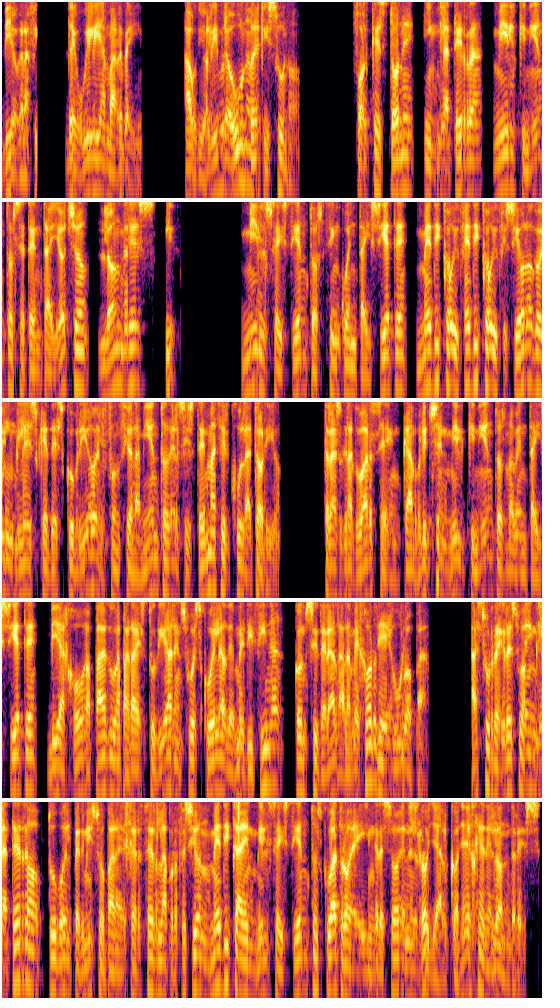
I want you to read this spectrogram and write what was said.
Biografía. De William Harvey. Audiolibro 1x1. Folkestone, Inglaterra, 1578, Londres, id. 1657, médico y fédico y fisiólogo inglés que descubrió el funcionamiento del sistema circulatorio. Tras graduarse en Cambridge en 1597, viajó a Padua para estudiar en su escuela de medicina, considerada la mejor de Europa. A su regreso a Inglaterra obtuvo el permiso para ejercer la profesión médica en 1604 e ingresó en el Royal College de Londres.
